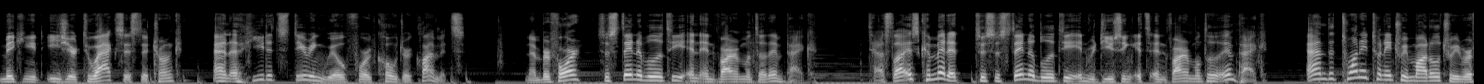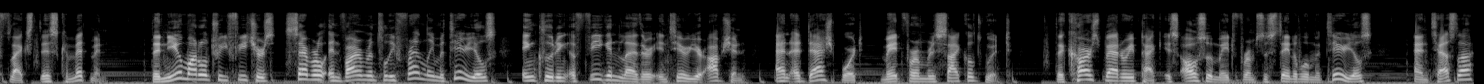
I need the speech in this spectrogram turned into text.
making it easier to access the trunk and a heated steering wheel for colder climates. Number 4. Sustainability and Environmental Impact Tesla is committed to sustainability in reducing its environmental impact, and the 2023 Model 3 reflects this commitment. The new Model 3 features several environmentally friendly materials, including a vegan leather interior option and a dashboard made from recycled wood. The car's battery pack is also made from sustainable materials and Tesla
